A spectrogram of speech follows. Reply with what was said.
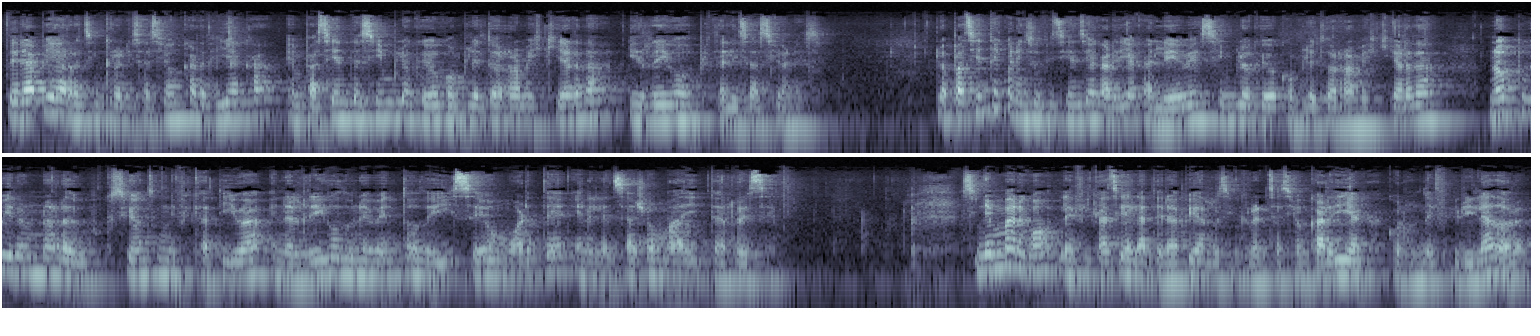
Terapia de resincronización cardíaca en pacientes sin bloqueo completo de rama izquierda y riesgo de hospitalizaciones. Los pacientes con insuficiencia cardíaca leve sin bloqueo completo de rama izquierda no obtuvieron una reducción significativa en el riesgo de un evento de IC o muerte en el ensayo MADI-TRC. Sin embargo, la eficacia de la terapia de resincronización cardíaca con un desfibrilador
